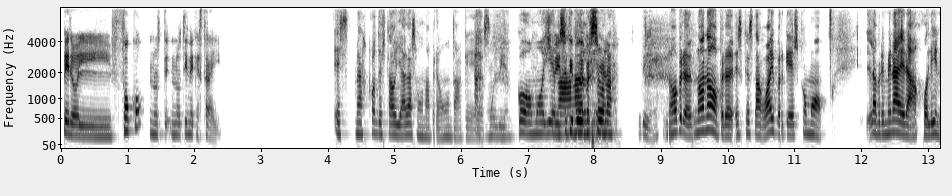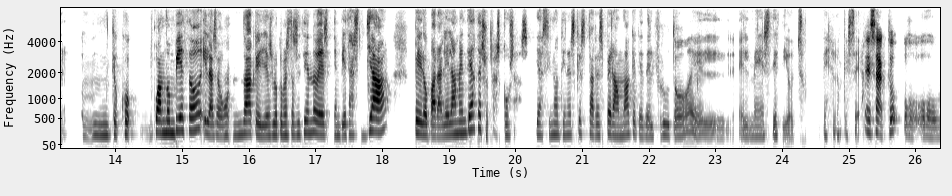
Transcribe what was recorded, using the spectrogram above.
pero el foco no, no tiene que estar ahí. Es, me has contestado ya la segunda pregunta, que ah, es muy bien. cómo llega ese tipo de persona. No, pero no, no, pero es que está guay porque es como la primera era, Jolín, mm, cuando empiezo y la segunda, que es lo que me estás diciendo, es empiezas ya, pero paralelamente haces otras cosas y así no tienes que estar esperando a que te dé el fruto el, mes 18, lo que sea. Exacto, o,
